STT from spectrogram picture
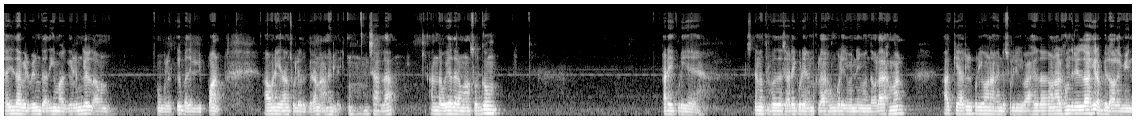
சஜிதாவில் விழுந்து அதிகமாக கேளுங்கள். அவன் உங்களுக்கு பதிலளிப்பான். அவனே தான் சொல்லியிருக்கிறான். நானும் இல்லை. இன்ஷா அந்த உயர்தரமான சொர்க்கம் அடையக்கூடிய ஜன்னத்துல் பிரதேச அடையக்கூடிய நண்பர்களாக உங்களையும் என்னையும் வந்த வலாரஹமான் ஆக்கி அருள் புரிவானாக என்று சொல்லி வாஹிதான அலமதுல்லாஹி ரபில் ஆலமீன்.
